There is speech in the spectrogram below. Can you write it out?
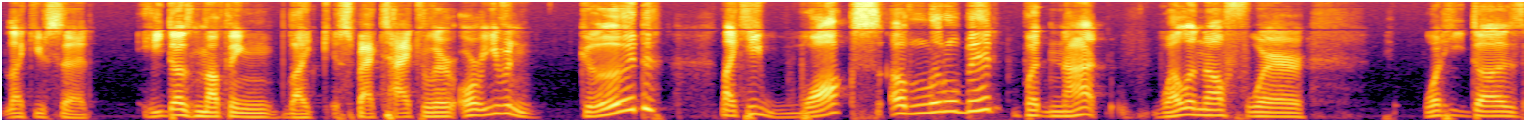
like you said, he does nothing like spectacular or even good. Like he walks a little bit, but not well enough where what he does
